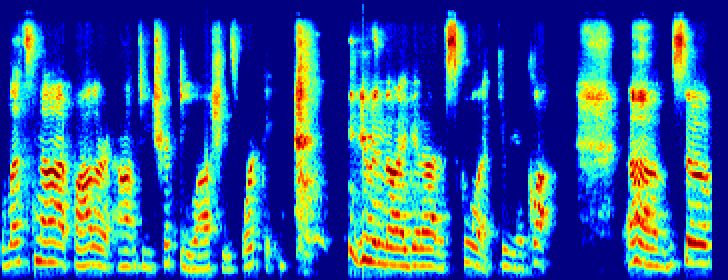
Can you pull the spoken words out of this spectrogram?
let's not bother Auntie Tripti while she's working, even though I get out of school at three o'clock. Um, so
